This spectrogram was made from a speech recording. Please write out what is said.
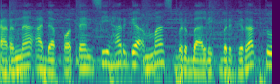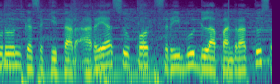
karena ada potensi harga emas berbalik bergerak turun ke sekitar area support 1845.60.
